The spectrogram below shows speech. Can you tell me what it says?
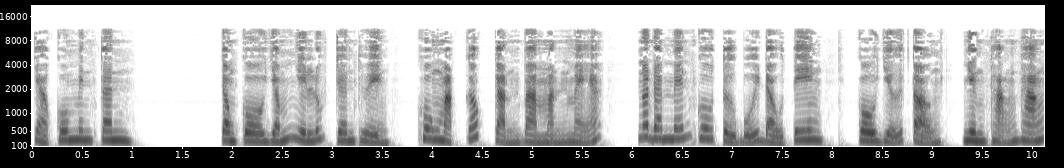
Chào cô Minton. Trong cô giống như lúc trên thuyền, khuôn mặt góc cạnh và mạnh mẽ, nó đã mến cô từ buổi đầu tiên, cô giữ tợn nhưng thẳng thắn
